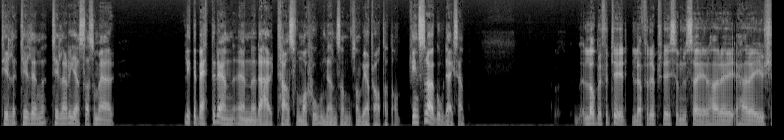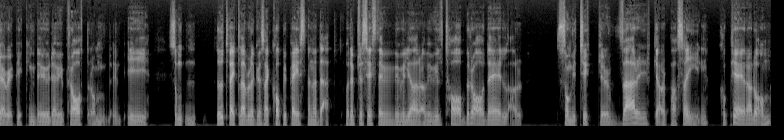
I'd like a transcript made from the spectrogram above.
till, till, en, till en resa som är lite bättre än, än den här transformationen som, som vi har pratat om? Finns det några goda exempel? låt mig förtydliga, för det är precis som du säger, här är, här är ju cherry picking, det är ju det vi pratar om. I, som utvecklare brukar vi säga copy, paste and adapt. Och det är precis det vi vill göra. Vi vill ta bra delar som vi tycker verkar passa in, kopiera dem,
